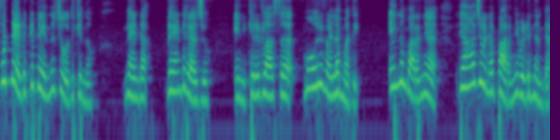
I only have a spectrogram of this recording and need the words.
ഫുഡ് എടുക്കട്ടെ എന്ന് ചോദിക്കുന്നു. വേണ്ട വേണ്ട രാജു എനിക്കൊരു ഗ്ലാസ് മോര് വെള്ളം മതി എന്നും പറഞ്ഞ് രാജുവിനെ പറഞ്ഞു വിടുന്നുണ്ട്.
